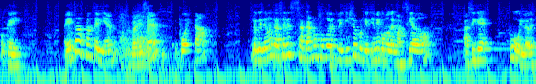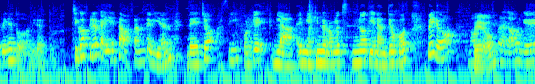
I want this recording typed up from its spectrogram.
Ok. Ahí está bastante bien, me parece, puesta. Lo que tengo que hacer es sacarle un poco de flequillo porque tiene como demasiado. Así que, uy, la despeiné toda, mira esto. Chicos, creo que ahí está bastante bien. De hecho, así, porque la, en mi skin de Roblox no tiene anteojos. Pero Pero- para acá porque...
